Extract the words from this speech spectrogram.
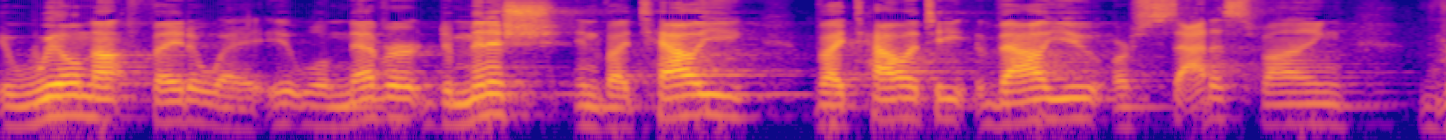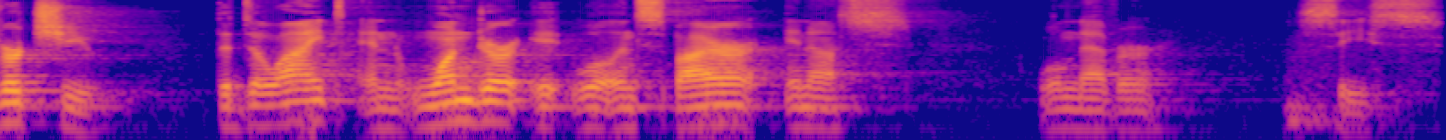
It will not fade away. It will never diminish in vitality, vitality, value, or satisfying virtue. The delight and wonder it will inspire in us will never cease.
